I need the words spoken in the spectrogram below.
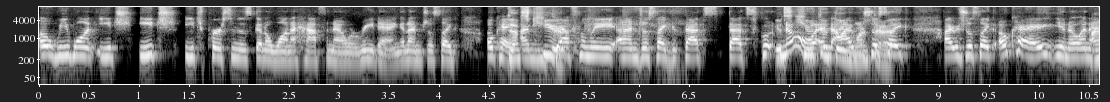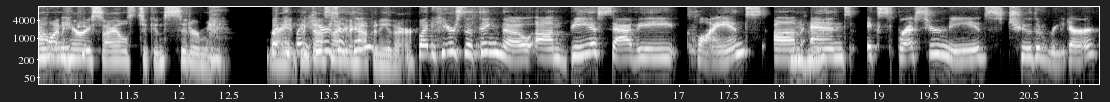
"Oh, we want each each each person is going to want a half an hour reading," and I'm just like, "Okay, That's I'm cute. definitely." I'm just like, "That's that's good." It's no, cute that and they I was just that. like, I was just like, "Okay, you know," and I how want many Harry pe- Styles to consider me, But- right? but But, that's not going to happen either. But here's the thing, though: um, be a savvy client um, Mhm. and express your needs to the reader,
